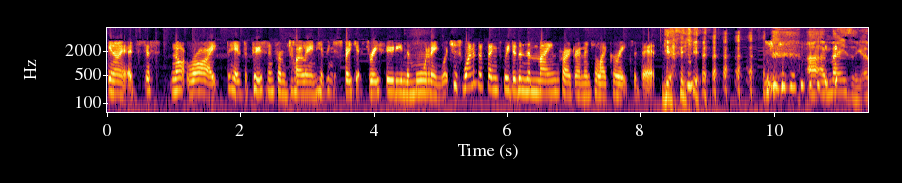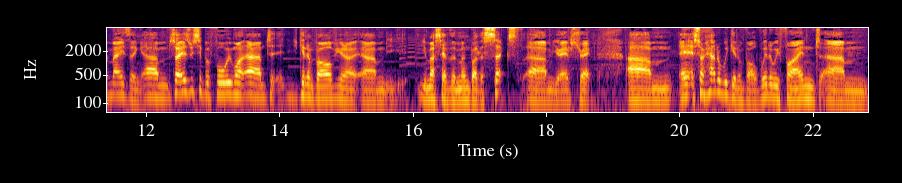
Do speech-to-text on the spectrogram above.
you know, it's just not right to have the person from Thailand having to speak at 3.30 in the morning, which is one of the things we did in the main program until I corrected that. Yeah, yeah. uh, amazing, amazing. Um, so as we said before, we want um, to get involved. You know, um, you, must have them in by the sixth. Um, your abstract. Um, and so, how do we get involved? Where do we find um,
